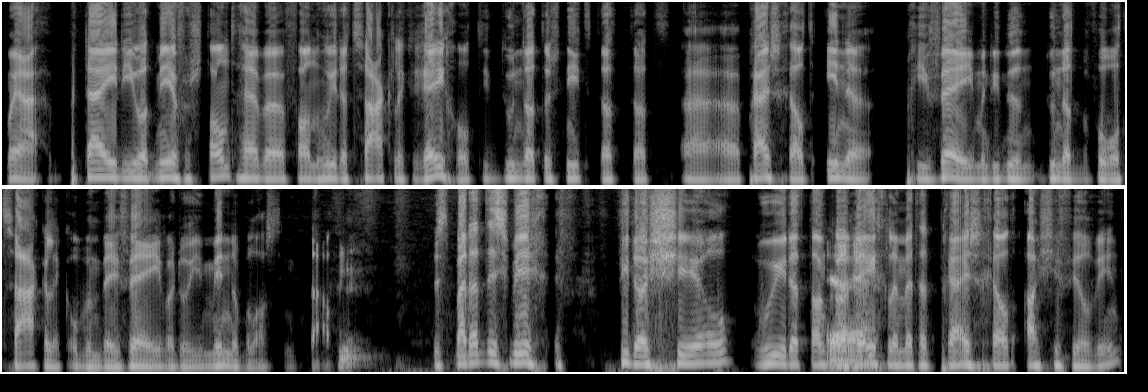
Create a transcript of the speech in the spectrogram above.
Maar ja, partijen die wat meer verstand hebben van hoe je dat zakelijk regelt, die doen dat dus niet dat, dat uh, prijsgeld innen privé, maar die doen, doen, dat bijvoorbeeld zakelijk op een BV, waardoor je minder belasting betaalt. Hm. Dus, maar dat is meer financieel, hoe je dat dan kan regelen met het prijsgeld als je veel wint.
